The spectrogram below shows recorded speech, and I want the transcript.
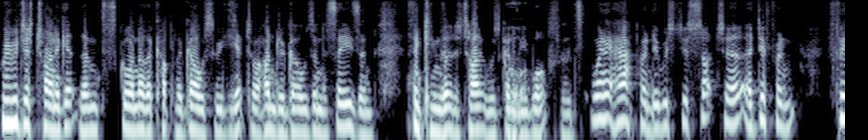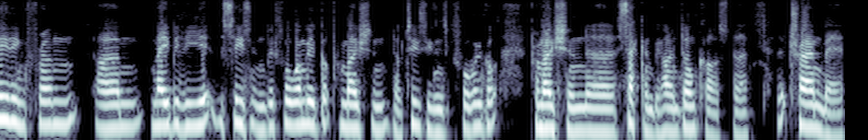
we were just trying to get them to score another couple of goals so we could get to 100 goals in the season thinking that the title was going oh. to be Watford's. When it happened it was just such a, a different feeling from um, maybe the, the season before when we got promotion, no, two seasons before we got promotion uh, second behind Doncaster at Tranmere.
